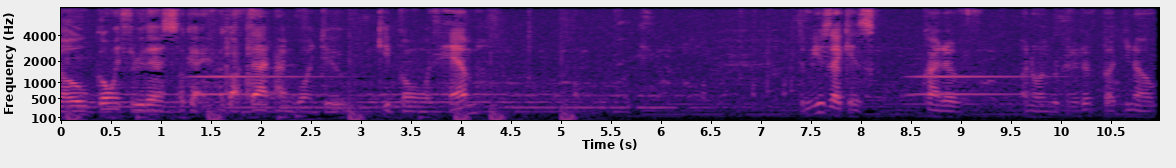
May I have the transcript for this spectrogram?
So going through this, okay, I got that. I'm going to keep going with him. The music is kind of annoying, repetitive, but you know.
